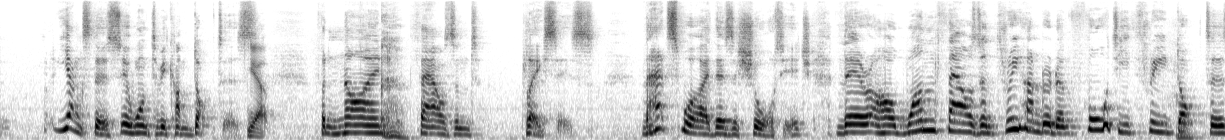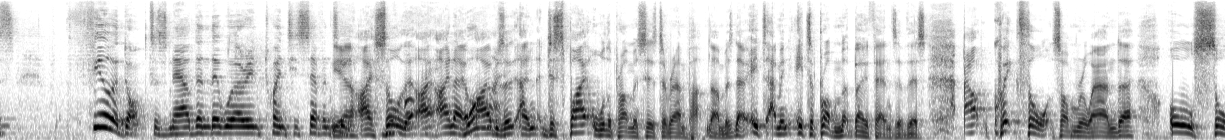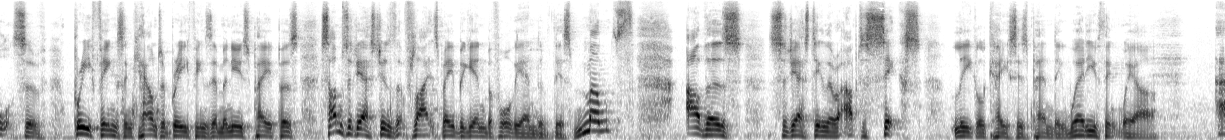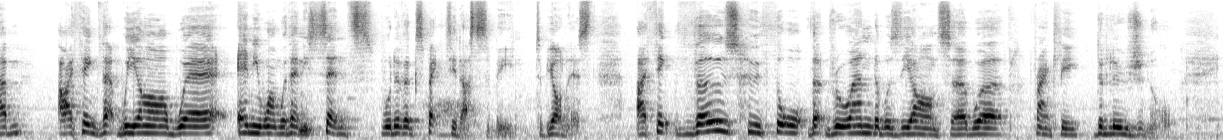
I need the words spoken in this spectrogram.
youngsters who want to become doctors yep. for 9,000 places. That's why there's a shortage. There are 1,343 doctors fewer doctors now than there were in 2017. Yeah, I saw Why? that. I, I know. Why? I was, and despite all the promises to ramp up numbers, no, it's. I mean, it's a problem at both ends of this. Alp, quick thoughts on Rwanda. All sorts of briefings and counter briefings in the newspapers. Some suggestions that flights may begin before the end of this month. Others suggesting there are up to six legal cases pending. Where do you think we are? Um, I think that we are where anyone with any sense would have expected us to be, to be honest. I think those who thought that Rwanda was the answer were, frankly, delusional.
